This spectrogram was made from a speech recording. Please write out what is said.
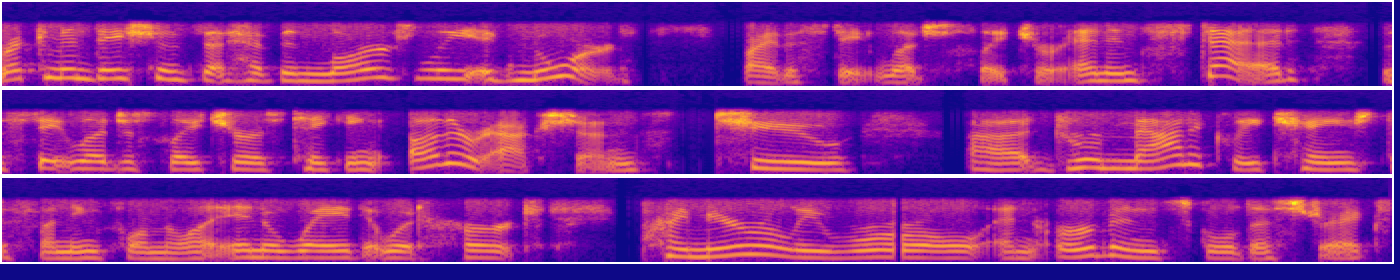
recommendations that have been largely ignored by the state legislature. And instead, the state legislature is taking other actions to uh, dramatically change the funding formula in a way that would hurt primarily rural and urban school districts,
